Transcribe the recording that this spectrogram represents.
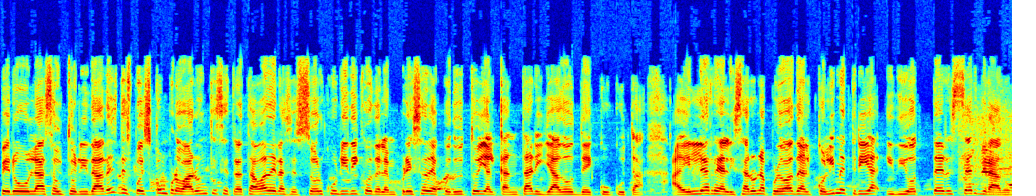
pero las autoridades después comprobaron que se trataba del asesor jurídico de la empresa de acueducto y alcantarillado de Cúcuta. A él le realizaron la prueba de alcoholimetría y dio tercer grado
